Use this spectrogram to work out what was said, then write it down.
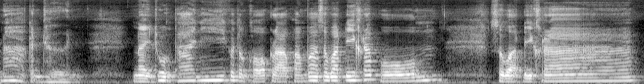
หน้ากันเทิน ในท่วงท้ายนี้ก็ต้องขอกล่าวความว่าสวัสดีครับผม สวัสดีครับ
